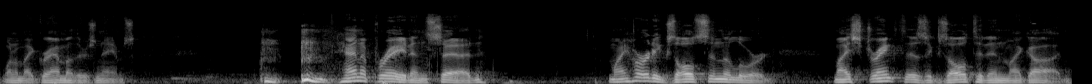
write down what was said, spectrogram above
one of my grandmother's names. Hannah prayed and said, My heart exalts in the Lord. My strength is exalted in my God.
